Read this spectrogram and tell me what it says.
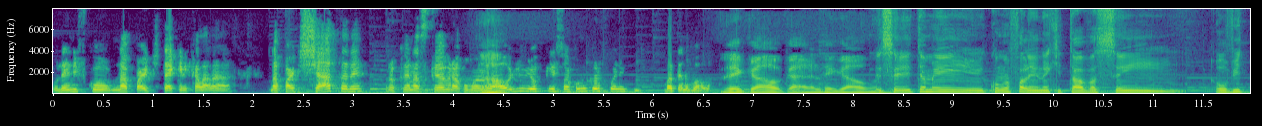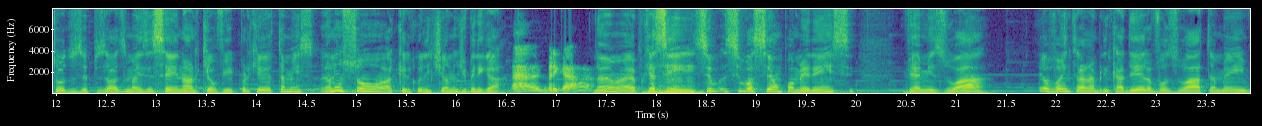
O Lenny ficou na parte técnica lá na, na parte chata, né? Trocando as câmeras, arrumando o Aham. áudio, e eu fiquei só com o microfone aqui, batendo bola. Legal, cara, legal. mano. Esse aí também, como eu falei, né, que tava sem ouvir todos os episódios, mas esse aí na hora que eu vi, porque eu também, eu não sou aquele corintiano de brigar. Ah, brigar? Não, é porque assim, se, se você é um palmeirense, vier me zoar, eu vou entrar na brincadeira, vou zoar também.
